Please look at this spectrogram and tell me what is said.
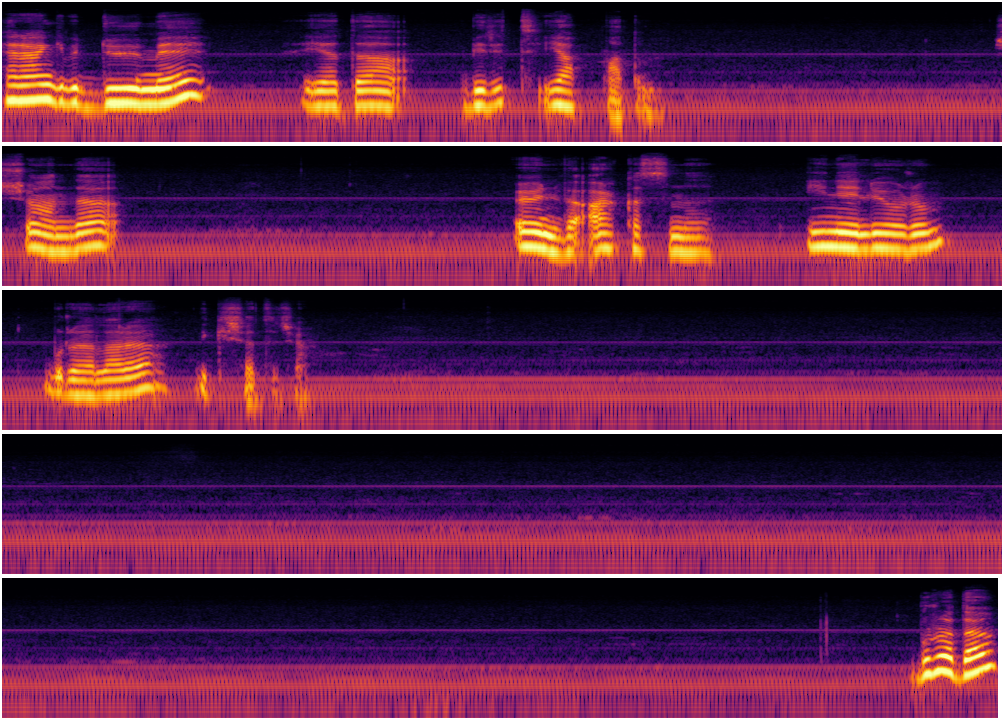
herhangi bir düğme ya da birit yapmadım. Şu anda ön ve arkasını iğneliyorum. Buralara dikiş atacağım. Burada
